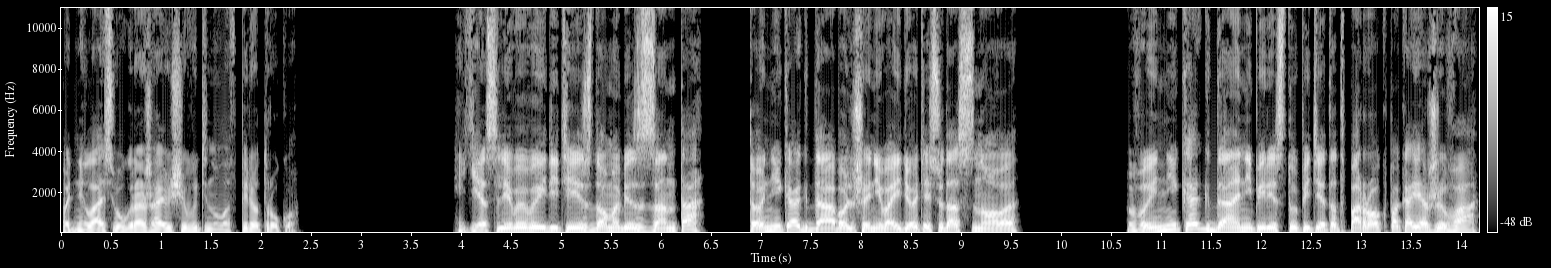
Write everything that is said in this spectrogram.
поднялась и угрожающе вытянула вперед руку. «Если вы выйдете из дома без зонта, то никогда больше не войдете сюда снова. Вы никогда не переступите этот порог, пока я жива.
